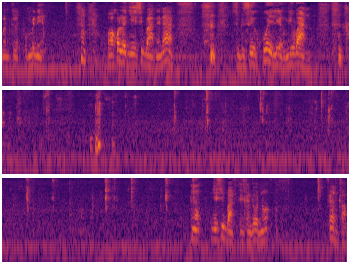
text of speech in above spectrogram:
มันเกิดผมไปเนี่ยขอคนละยี่สิบบาทหน่อยนะสิไปซื้อคุ้ยเลี้ยงอยู่บ้าน เนาะยี่สิบบาทกันกันโดดเนาะแฟนคลับ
